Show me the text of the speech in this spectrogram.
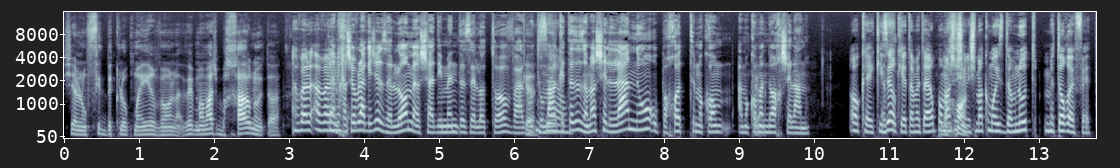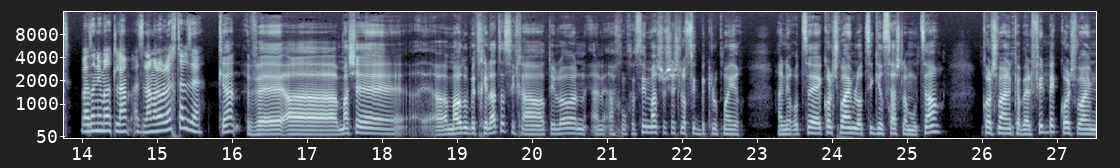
שיהיה לנו feedback loop מהיר ואונליין, זה ממש בחרנו את ה... אבל, אבל כן, אני חשוב להגיד שזה לא אומר שה-demand הזה לא טוב, וה-go to זהו. market הזה, זה אומר שלנו הוא פחות מקום, המקום כן. הנוח שלנו. אוקיי, כי זהו, כי אתה מתאר פה משהו נכון. שנשמע כמו הזדמנות מטורפת. ואז אני אומרת, "למ- אז למה לא ללכת על זה? כן, ומה שאמרנו בתחילת השיחה, אמרתי לו, "אני- אני- אנחנו נכנסים משהו שיש לו פידבק לופ מהיר. אני רוצה כל שבועיים להוציא גרסה של המוצר, כל שבועיים לקבל פידבק, כל שבועיים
